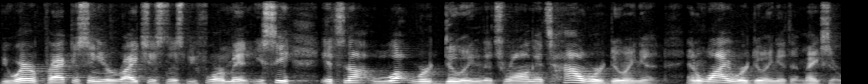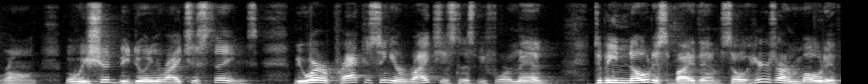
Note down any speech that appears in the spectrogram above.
Beware of practicing your righteousness before men. You see, it's not what we're doing that's wrong, it's how we're doing it and why we're doing it that makes it wrong. But we should be doing righteous things. Beware of practicing your righteousness before men, to be noticed by them. So here's our motive.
